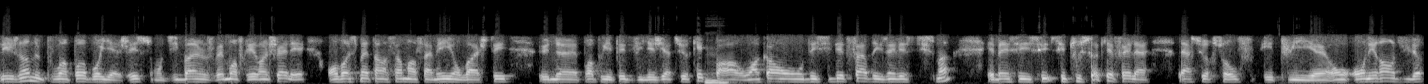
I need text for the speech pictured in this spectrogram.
les gens ne pouvant pas voyager se sont dit, ben je vais m'offrir un chalet, on va se mettre ensemble en famille, on va acheter une euh, propriété de villégiature quelque mmh. part, ou encore on décidé de faire des investissements. Eh bien, c'est tout ça qui a fait la, la surchauffe et puis, euh, on, est rendu là.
